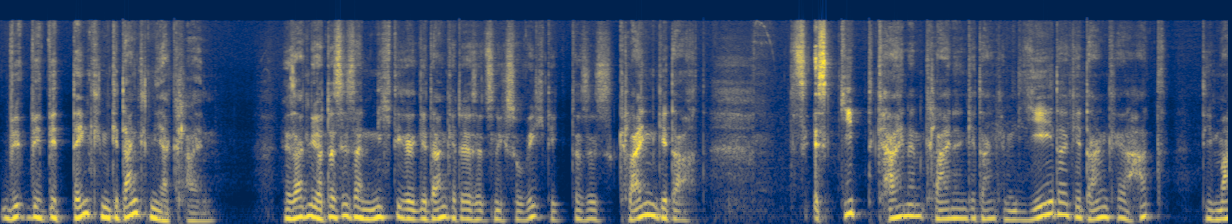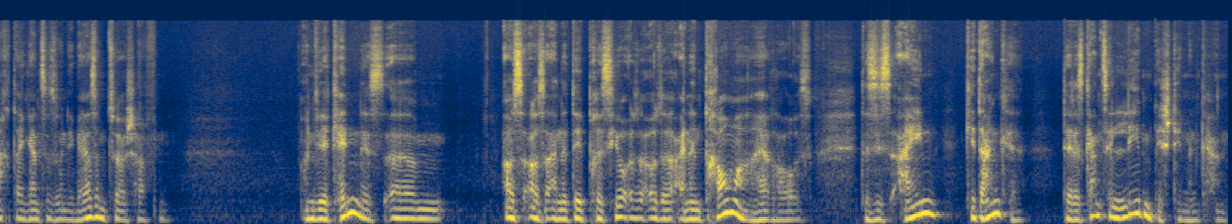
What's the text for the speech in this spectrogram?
wir, wir, wir denken Gedanken ja klein. Wir sagen ja, das ist ein nichtiger Gedanke, der ist jetzt nicht so wichtig, das ist klein gedacht. Es gibt keinen kleinen Gedanken. Jeder Gedanke hat die Macht, ein ganzes Universum zu erschaffen. Und wir kennen es. Ähm, aus, aus einer Depression oder, oder einem Trauma heraus. Das ist ein Gedanke, der das ganze Leben bestimmen kann.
